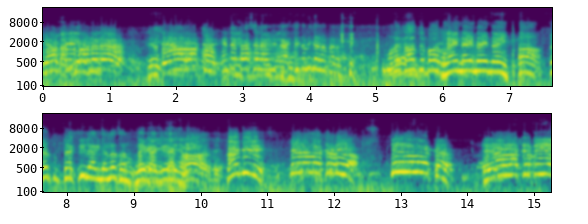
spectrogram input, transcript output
86 ਬਾਦਲ 13 ਲੱਖ। ਇਹਦੇ ਪੈਸੇ ਲੈਣ ਦੀ ਫੈਕਟਰੀ ਤੋਂ ਨਹੀਂ ਜਾਣਾ ਪੈਣਾ। ਉਹਨੇ 10 ਦੇ ਬਾਹਰ ਨਹੀਂ ਨਹੀਂ ਨਹੀਂ ਨਹੀਂ। ਹਾਂ ਫਿਰ ਤੂੰ ਫੈਕਟਰੀ ਲੈ ਕੇ ਜਾਂਦਾ ਸਾਨੂੰ। ਨਹੀਂ ਫੈਕਟਰੀ ਤੇ ਜਾਣਾ। ਹਾਂਜੀ। 13 ਲੱਖ ਰੁਪਇਆ 13 ਲੱਖ 13 ਲੱਖ ਰੁਪਇਆ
